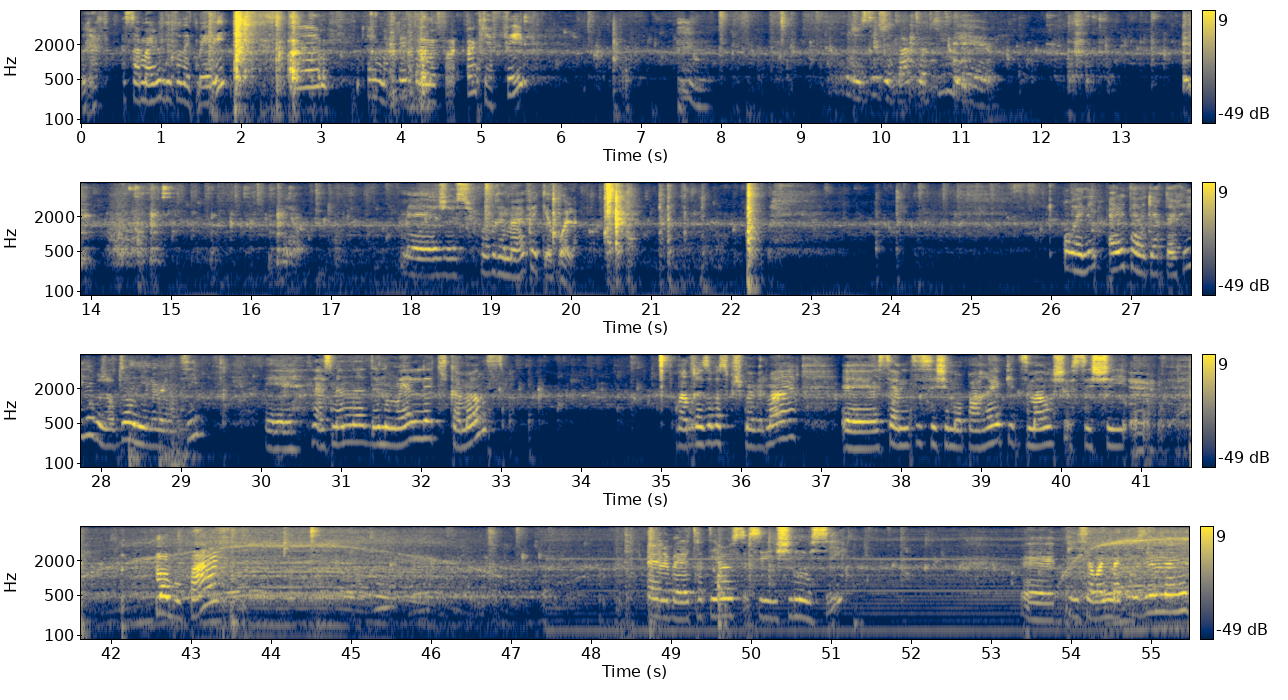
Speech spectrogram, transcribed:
Bref, ça m'arrive des fois d'être mêlée. Euh, je m'apprête à me faire un café. Je sais que j'ai de l'air coquille, mais... Mais je suis pas vraiment, fait que voilà. Aurélie, elle est à la garderie. Aujourd'hui, on est lundi. Et la semaine de Noël qui commence. Vendredi, on va chez ma belle-mère. Euh, samedi, c'est chez mon parrain. Puis dimanche, c'est chez euh, mon beau-père. Euh, ben, le 31, c'est chez nous ici. Euh, puis ça va être ma cousine.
